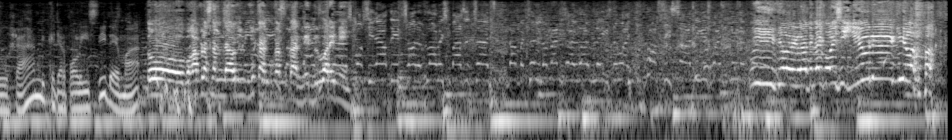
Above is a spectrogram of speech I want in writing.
Tuh kan dikejar polisi deh mak. Tuh, bukan plus 6 daun, bukan, bukan, bukan. Ini di luar ini. Wih, gila, dilihatin lagi polisi. Yaudah, gila.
